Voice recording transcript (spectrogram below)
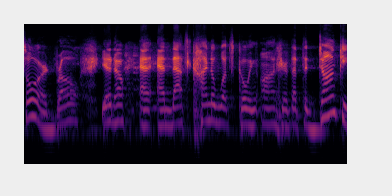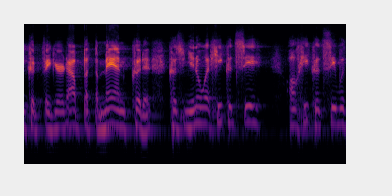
sword, bro? You know, and, and that's kind of what's going on here that the donkey could figure it out, but the man couldn't. Because you know what he could see? All he could see was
